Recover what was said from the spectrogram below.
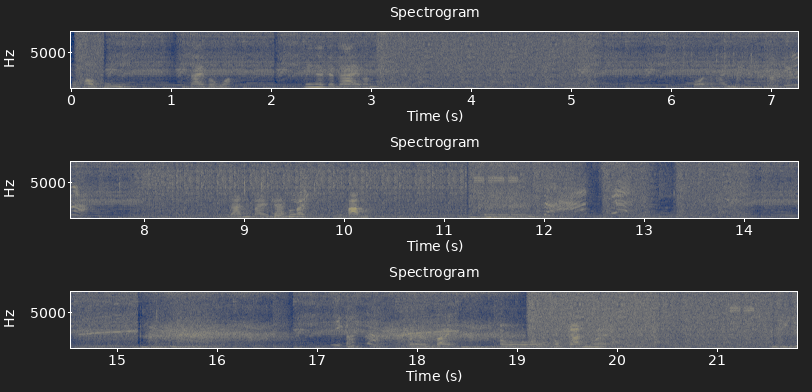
ผมเอาพุ่งได้ปะวะ ไม่น่าจะได้บ้างเถอะพอได้อยู่ดันไปดันไปปั๊มอืมเสริมไปโอ้เขากันไว้行け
